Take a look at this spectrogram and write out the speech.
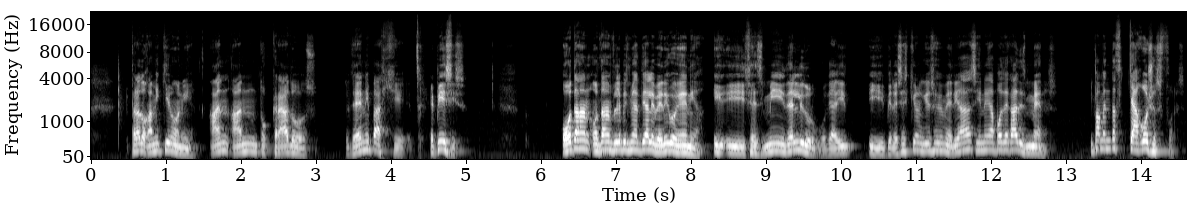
Πρέπει να το κάνει η κοινωνία. Αν, αν το κράτος δεν υπάρχει... Επίσης, όταν, όταν βλέπεις μια διαλυμένη οικογένεια, οι, οι θεσμοί δεν λειτουργούν. Δηλαδή, οι υπηρεσίες κοινωνικής ευημερίας είναι αποδεκατισμένες. Είπαμε τα 200 φορές.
